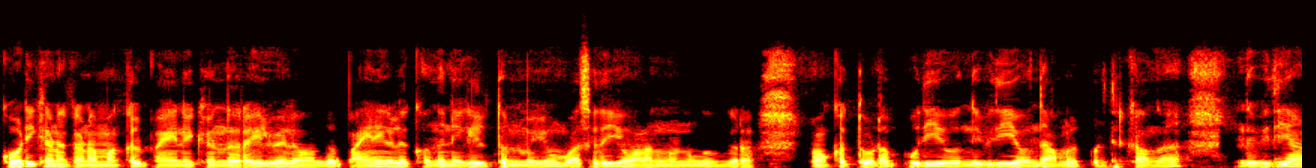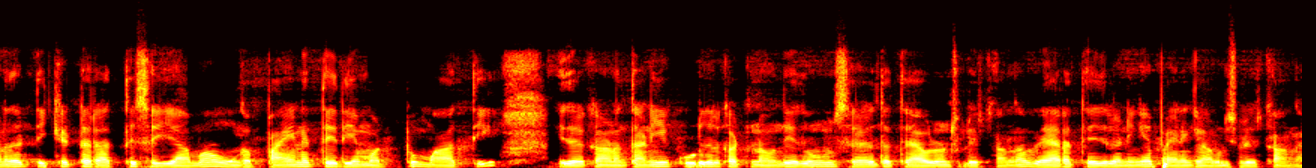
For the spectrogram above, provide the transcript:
கோடிக்கணக்கான மக்கள் பயணிக்கும் இந்த ரயில்வேல வந்து பயணிகளுக்கு வந்து நெகிழ்த்தன்மையும் வசதியும் வழங்கணுங்கிற நோக்கத்தோட புதிய வந்து விதியை வந்து அமல்படுத்தியிருக்காங்க இந்த விதியானது டிக்கெட்டை ரத்து செய்யாமல் உங்கள் பயண தேதியை மட்டும் மாற்றி இதற்கான தனி கூடுதல் கட்டணம் வந்து எதுவும் செலுத்த தேவையில்லைன்னு சொல்லியிருக்காங்க. வேறு தேதியில் நீங்கள் பயணிக்கலாம் அப்படின்னு சொல்லியிருக்காங்க.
